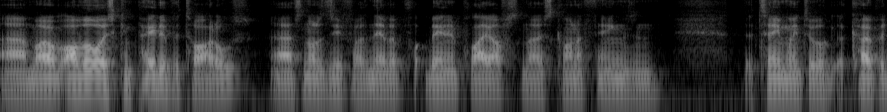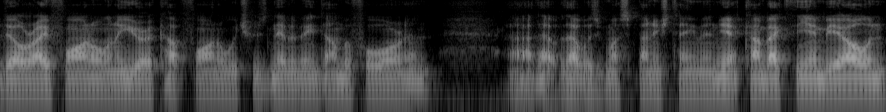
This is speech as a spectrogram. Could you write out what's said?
um, I've, always competed for titles. Uh, it's not as if I've never been in playoffs and those kind of things, and the team went to a, Copa del Rey final and a Euro Cup final, which was never been done before. And Uh, that that was my Spanish team, and yeah, come back to the NBL and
